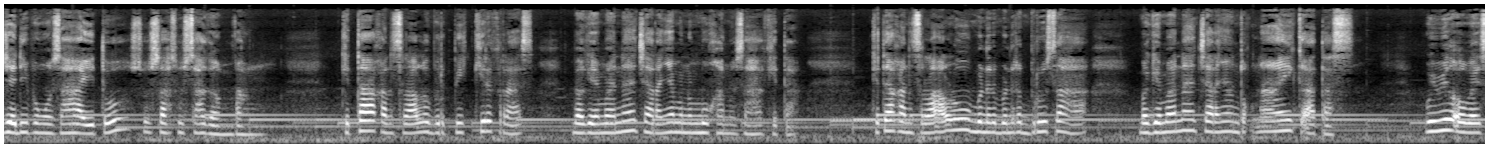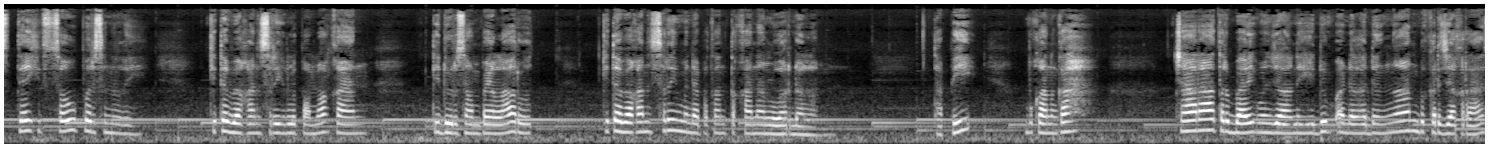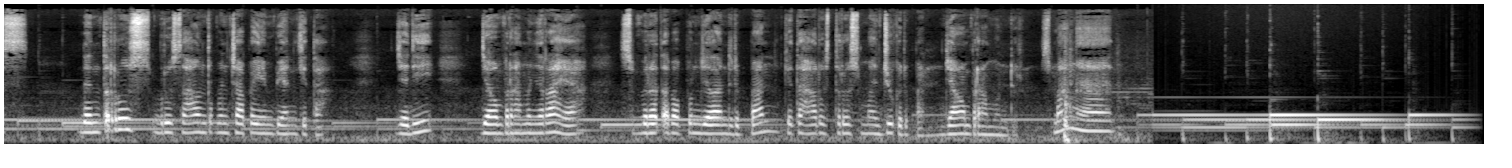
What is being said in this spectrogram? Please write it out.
Jadi pengusaha itu susah-susah gampang. Kita akan selalu berpikir keras bagaimana caranya menumbuhkan usaha kita. Kita akan selalu benar-benar berusaha bagaimana caranya untuk naik ke atas. We will always take it so personally. Kita bahkan sering lupa makan, tidur sampai larut. Kita bahkan sering mendapatkan tekanan luar dalam. Tapi, bukankah Cara terbaik menjalani hidup adalah dengan bekerja keras dan terus berusaha untuk mencapai impian kita. Jadi, jangan pernah menyerah ya. Seberat apa pun jalan di depan, kita harus terus maju ke depan. Jangan pernah mundur. Semangat!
